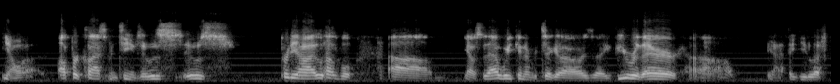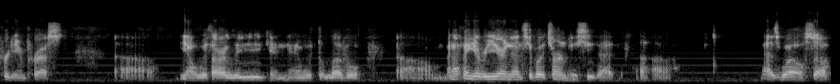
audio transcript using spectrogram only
you know, upperclassmen teams. It was it was pretty high level. Um, you know, so that weekend in particular, I was like, if you were there, uh, yeah, I think you left pretty impressed. Uh, you know, with our league and, and with the level, um, and I think every year in the NCAA tournament you see that uh, as well. So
